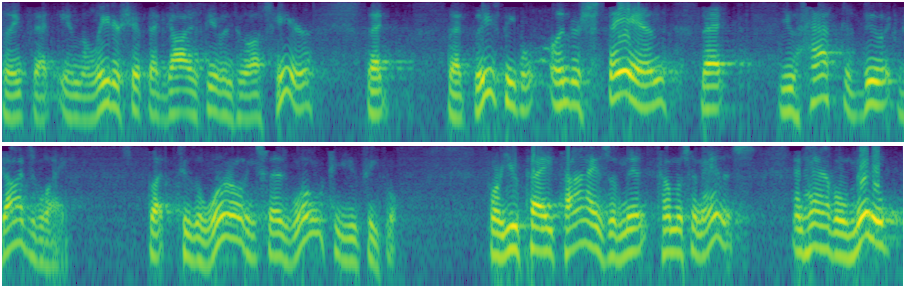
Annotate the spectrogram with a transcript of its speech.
think that in the leadership that God has given to us here, that, that these people understand that you have to do it God's way. But to the world, he says, woe to you people, for you pay tithes of mint, cummin, and anise, and have omitted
